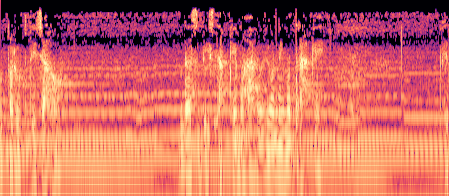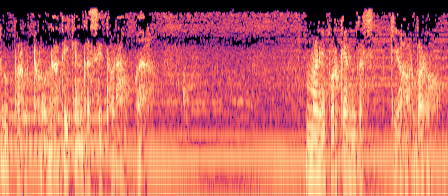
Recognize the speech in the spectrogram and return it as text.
ऊपर उठते जाओ। दस बीस धक्के मारो, योनि मुद्रा के। फिर ऊपर उठो, नाभि केंद्र से थोड़ा ऊपर। मणिपुर केंद्र की ओर बढ़ो।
